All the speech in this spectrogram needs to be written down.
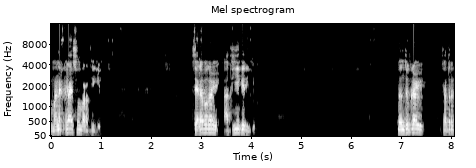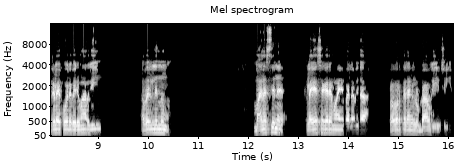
മനക്ലേശം വർദ്ധിക്കും. ചെലവുകൾ അധികരിക്കും. ബന്ധുക്കൾ ശത്രുക്കളെ പോലെ പെരുമാറുകയും അവരിൽ നിന്നും മനസ്സിന് ക്ലേശകരമായ പലവിധ പ്രവർത്തനങ്ങൾ ഉണ്ടാവുകയും ചെയ്യും.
